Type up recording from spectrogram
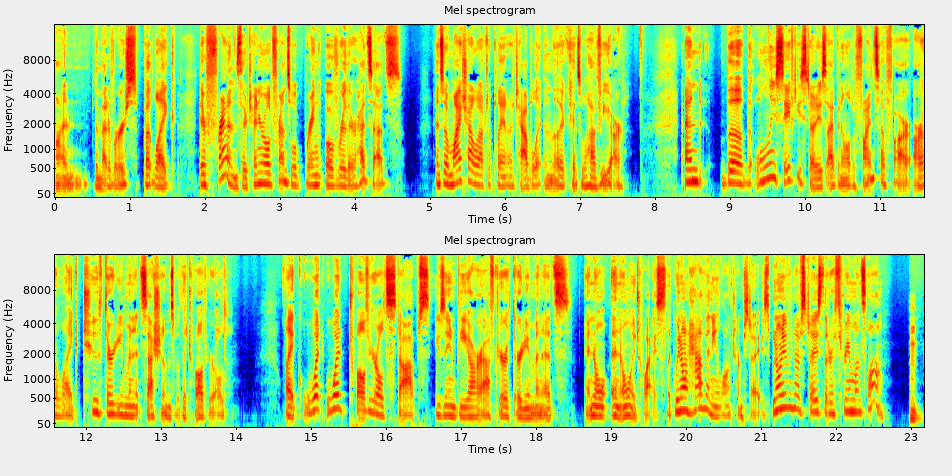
on the metaverse, but like their friends, their ten year old friends, will bring over their headsets, and so my child will have to play on a tablet, and the other kids will have VR. And the the only safety studies I've been able to find so far are like two 30 minute sessions with a 12 year old. Like what what 12 year old stops using VR after 30 minutes and, and only twice? Like we don't have any long term studies. We don't even have studies that are three months long. Mm.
